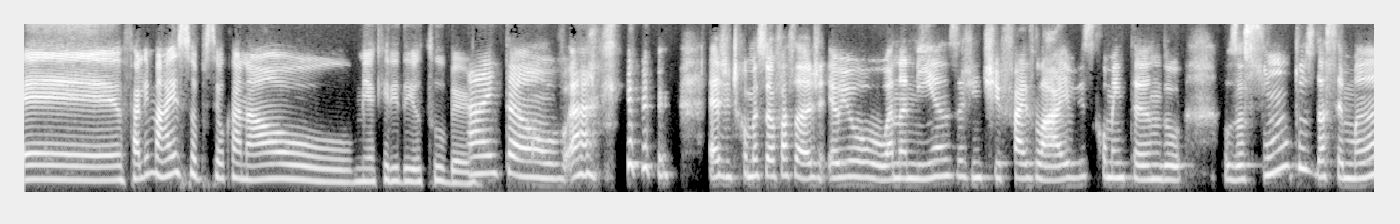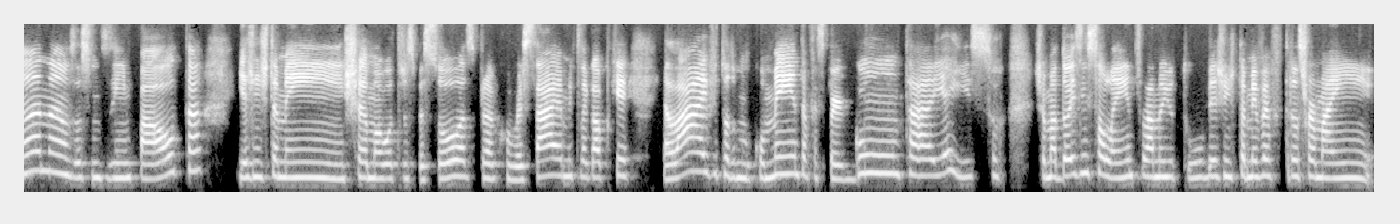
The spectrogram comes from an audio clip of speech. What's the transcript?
É, fale mais sobre o seu canal, minha querida youtuber. Ah, então. a gente começou a fazer, eu e o Ananias, a gente faz lives comentando os assuntos da semana, os assuntos em pauta, e a gente também chama outras pessoas para conversar. É muito legal porque é live, todo mundo comenta, faz pergunta, e é isso. Chama Dois Insolentes lá no YouTube. A gente também vai transformar em,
